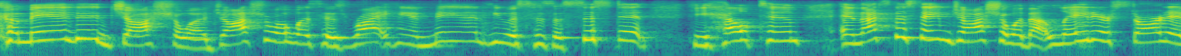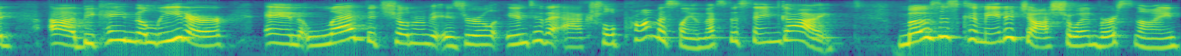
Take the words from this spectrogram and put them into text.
commanded Joshua. Joshua was his right hand man, he was his assistant, he helped him. And that's the same Joshua that later started, uh, became the leader and led the children of Israel into the actual promised land. That's the same guy. Moses commanded Joshua in verse 9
